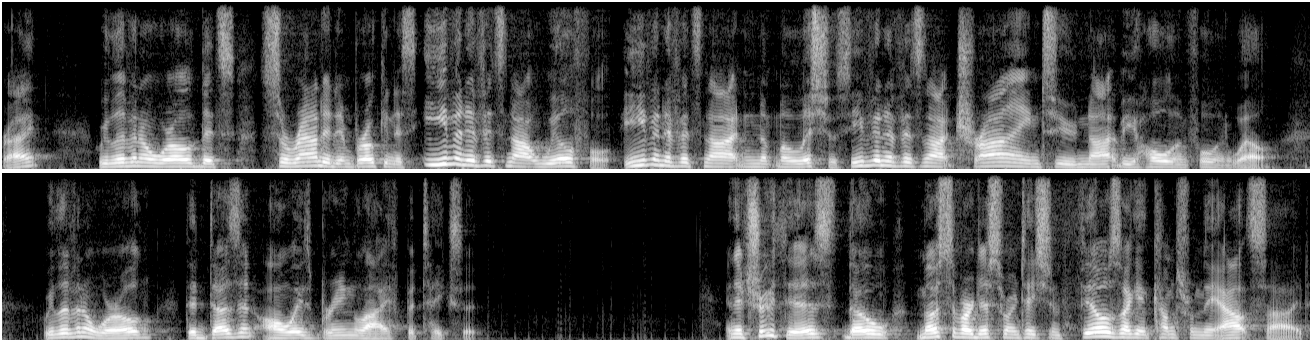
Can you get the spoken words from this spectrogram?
right? We live in a world that's surrounded in brokenness, even if it's not willful, even if it's not malicious, even if it's not trying to not be whole and full and well. We live in a world that doesn't always bring life but takes it. And the truth is, though most of our disorientation feels like it comes from the outside,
